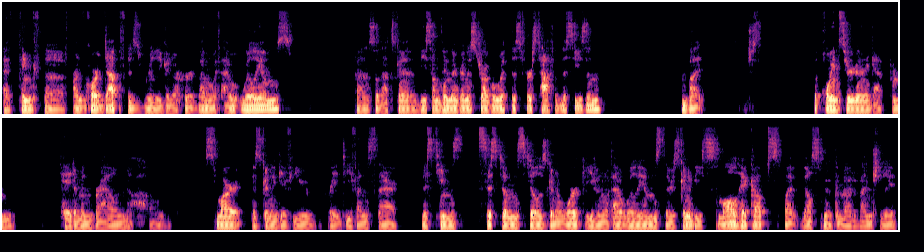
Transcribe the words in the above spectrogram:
I think the front court depth is really going to hurt them without Williams. Uh, so that's going to be something they're going to struggle with this first half of the season. But just the points you're going to get from Tatum and Brown, um, Smart is going to give you great defense there. This team's system still is going to work even without Williams. There's going to be small hiccups, but they'll smooth them out eventually.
